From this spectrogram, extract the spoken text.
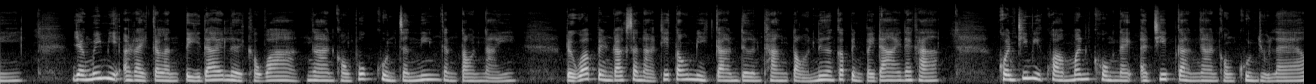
นี้ ยังไม่มีอะไรการันตีได้เลยค่ะว่า งานของพวกคุณจะนิ่งกันตอนไหน หรือว่าเป็นลักษณะที่ต้องมีการเดินทางต่อเนื่องก็เป็นไปได้นะคะ คนที่มีความมั่นคงในอาชีพการงานของคุณอยู่แล้ว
